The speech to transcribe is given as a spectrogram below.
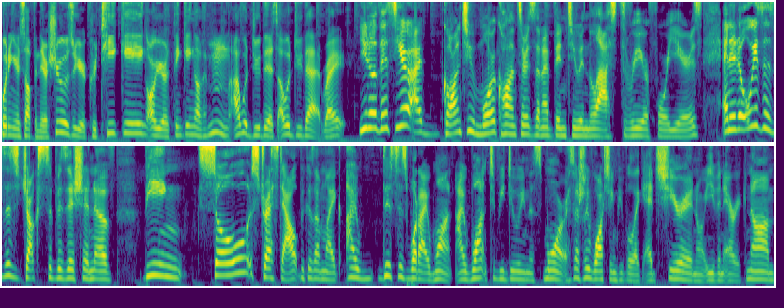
putting yourself in their shoes or you're critiquing or you're thinking of, hmm, I would do this, I would do that, right? You know, this year I've gone to more concerts than I've been to in the last three or four years. And it always is this juxtaposition of being so stressed out because I'm like, I this is what I want. I want to be doing this more, especially watching people like Ed Sheeran or even Eric Nam.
